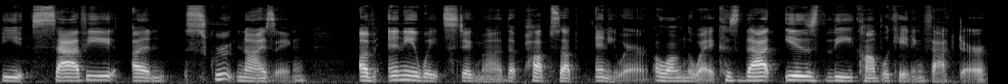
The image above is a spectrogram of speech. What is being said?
be savvy and scrutinizing of any weight stigma that pops up anywhere along the way, because that is the complicating factor.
